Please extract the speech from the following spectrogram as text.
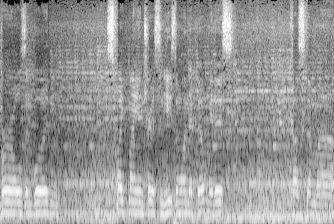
burls and wood and spiked my interest and he's the one that built me this custom uh,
